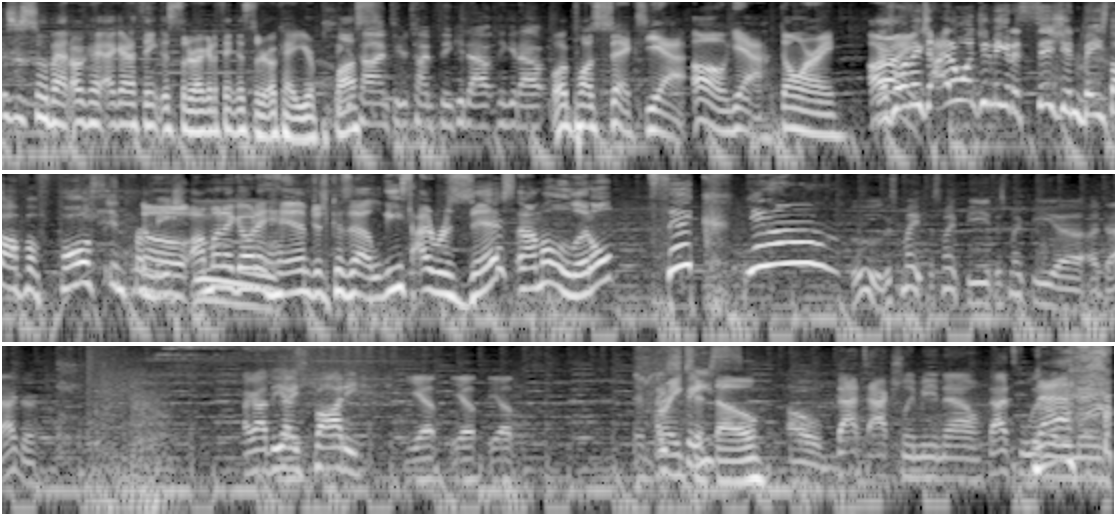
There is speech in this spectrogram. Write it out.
This is so bad. Okay, I gotta think this through. I gotta think this through. Okay, you're plus. Take your plus time. Take your time. Think it out. Think it out. or plus six. Yeah. Oh yeah. Don't worry. All I right. sure. I don't want you to make a decision based off of false information. No, I'm gonna go to him just because at least I resist and I'm a little thick. You know. Ooh, this might. This might be. This might be a, a dagger. I got the ice body. Yep. Yep. Yep. It breaks it though. Oh, that's actually me now. That's literally me.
